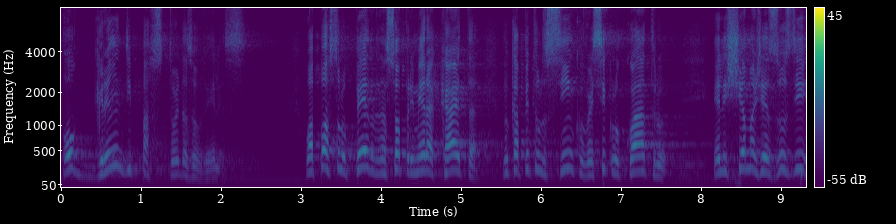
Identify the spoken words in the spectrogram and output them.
o grande pastor das ovelhas. O apóstolo Pedro, na sua primeira carta, no capítulo 5, versículo 4, ele chama Jesus de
